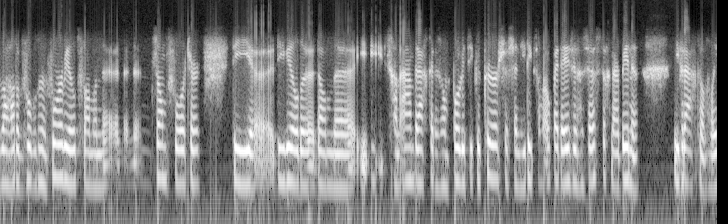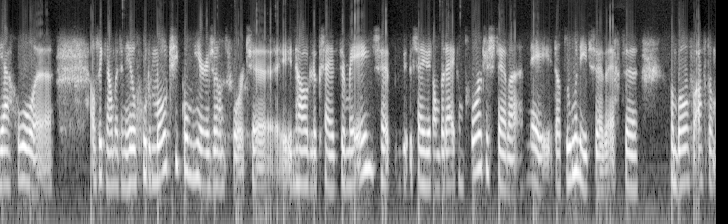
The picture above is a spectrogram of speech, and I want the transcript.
we hadden bijvoorbeeld een voorbeeld van een, een, Zandvoorter die, uh, die wilde dan uh, iets gaan aandragen tijdens een politieke cursus en die liep dan ook bij D66 naar binnen. Die vraagt dan van ja, goh, uh, als ik nou met een heel goede motie kom hier in Zandvoort, inhoudelijk zijn het ermee eens, zijn we dan bereid om voor te stemmen? Nee, dat doen we niet. We hebben echt van bovenaf dan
